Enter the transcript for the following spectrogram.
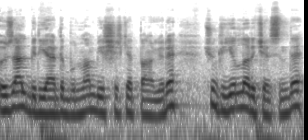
özel bir yerde bulunan bir şirket bana göre. Çünkü yıllar içerisinde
